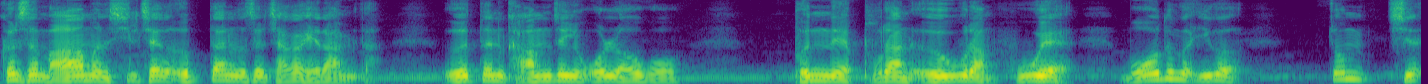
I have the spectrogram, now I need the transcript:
그래서 마음은 실체가 없다는 것을 자각해라 합니다. 어떤 감정이 올라오고 번뇌, 불안, 억울함, 후회 모든 거 이거 좀 지,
